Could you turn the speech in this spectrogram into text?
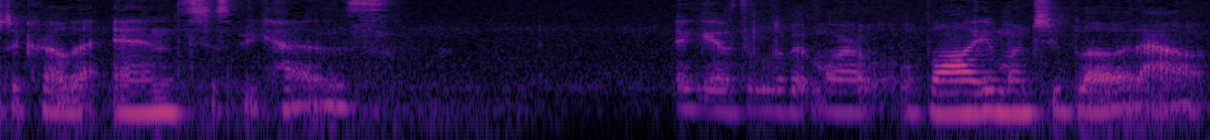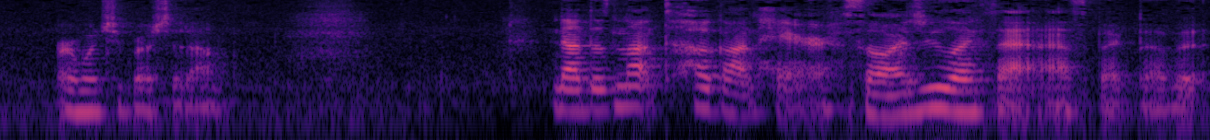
Usually curl the ends just because it gives a little bit more volume once you blow it out or once you brush it out. Now it does not tug on hair, so I do like that aspect of it.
